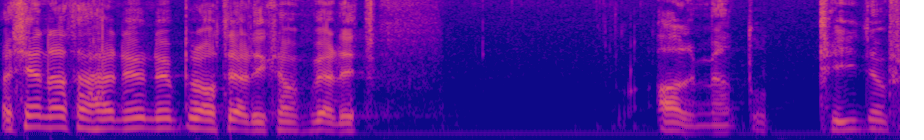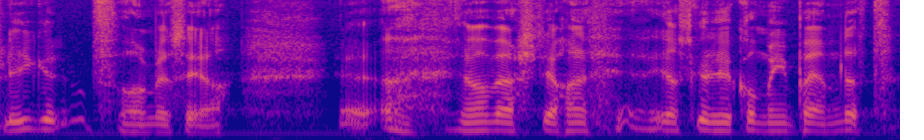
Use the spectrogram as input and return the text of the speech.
Jag känner att det här, nu, nu pratar jag liksom väldigt allmänt och tiden flyger för mig, säger jag. Eh, det var värst, jag, jag skulle komma in på ämnet.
